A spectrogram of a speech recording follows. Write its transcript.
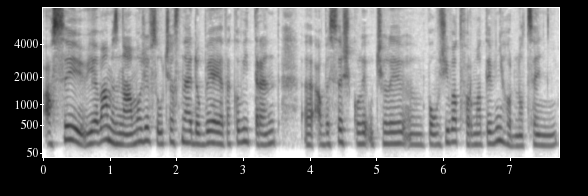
asi je vám známo, že v současné době je takový trend, aby se školy učily používat formativní hodnocení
